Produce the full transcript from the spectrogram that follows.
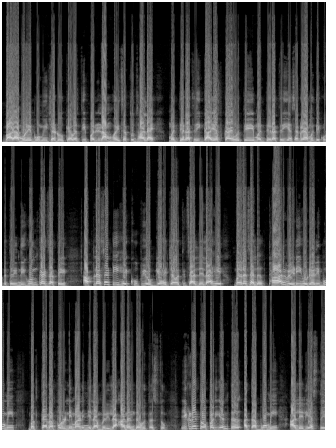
बाळामुळे भूमीच्या डोक्यावरती परिणाम व्हायचा तो झालाय. मध्यरात्री गायब काय होते? मध्यरात्री या सगळ्यामध्ये कुठेतरी निघून काय जाते? आपल्यासाठी हे खूप योग्य ह्याच्यावरती चाललेलं आहे. बरं झालं. ठार वेडी होणारी भूमी बघताना पौर्णिमा आणि निलांबरीला आनंद होत असतो. इकडे तोपर्यंत आता भूमी आलेली असते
